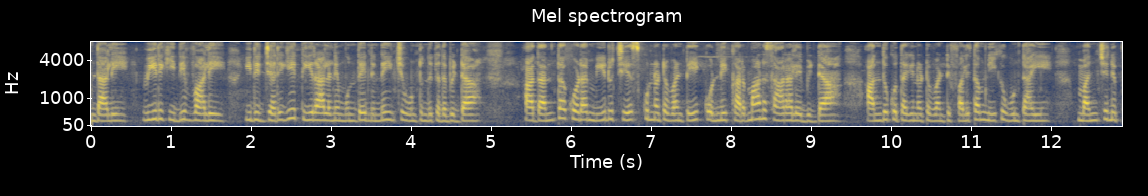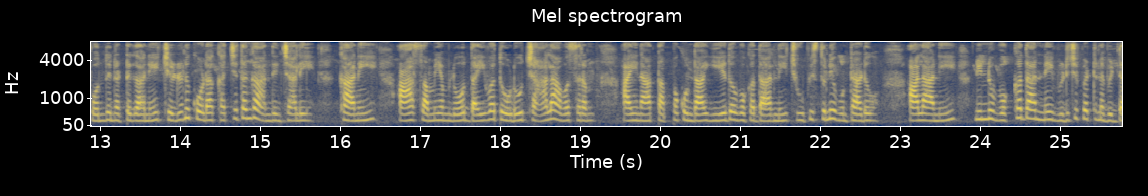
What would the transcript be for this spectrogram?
ఉండాలి వీరికి ఇది ఇవ్వాలి ఇది జరిగే తీరాలని ముందే నిర్ణయించి ఉంటుంది కదా బిడ్డ. అదంతా కూడా మీరు చేసుకున్నటువంటి కొన్ని కర్మానుసారాలే బిడ్డ. అందుకు తగినటువంటి ఫలితం నీకు ఉంటాయి. మంచిని పొందినట్టుగానే చెడును కూడా ఖచ్చితంగా అందించాలి. కానీ ఆ సమయంలో దైవతోడు చాలా అవసరం. అయినా తప్పకుండా ఏదో ఒక దాన్ని చూపిస్తూనే ఉంటాడు. అలా అని నిన్ను ఒక్కదాన్ని విడిచిపెట్టిన బిడ్డ.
